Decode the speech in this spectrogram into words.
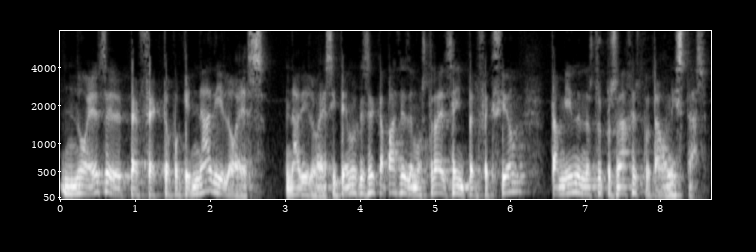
no es el perfecto, porque nadie lo es. Nadie lo es. Y tenemos que ser capaces de mostrar esa imperfección también de nuestros personajes protagonistas.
